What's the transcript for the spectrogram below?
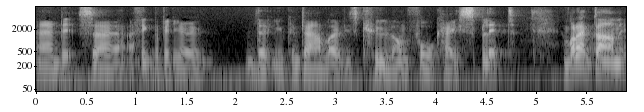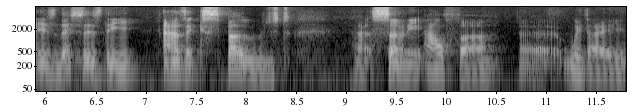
and it's, uh, I think the video that you can download is Coulomb 4K split. And what I've done is this is the as exposed uh, Sony Alpha uh, with a,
